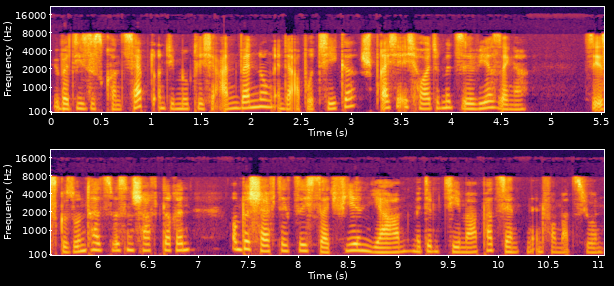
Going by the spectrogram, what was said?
Über dieses Konzept und die mögliche Anwendung in der Apotheke spreche ich heute mit Silvia Sänger. Sie ist Gesundheitswissenschaftlerin und beschäftigt sich seit vielen Jahren mit dem Thema Patienteninformation.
